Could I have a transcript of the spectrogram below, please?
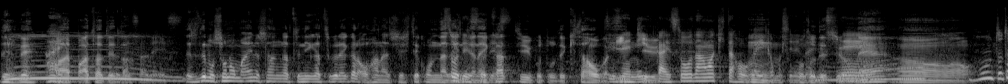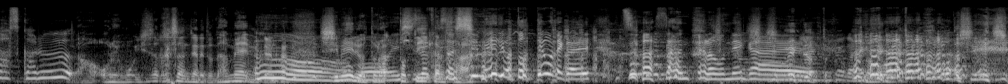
だよね、はいあやっぱ当たってた。です。ででもその前の3月2月ぐらいからお話ししてこんながいいんじゃないかっていうことで来た方がいい事前に1っていう回相談は来た方がいいかもしれないでですすよね。ね。。うん。本当助かる。あ俺も石坂さんじゃないとダメみたいな。うん。指名料取ら取っていいからさ。指名料取ってお願い。ツアーさんからお願い。もっと指名し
